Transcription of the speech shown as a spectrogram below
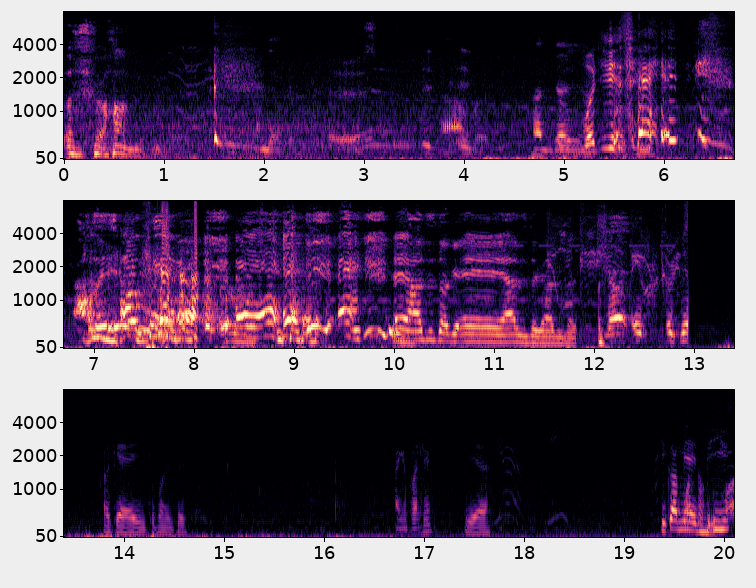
What's wrong with you? Nah, bro. That's crazy. What'd you just say? I was joking. hey, hey, hey, hey, I was just joking. Hey, hey, hey, I was just joking. I was just joking. no, it, it's just... Okay, you can punch her. I can punch her? Yeah. You're a beast. She called me a What the beast.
